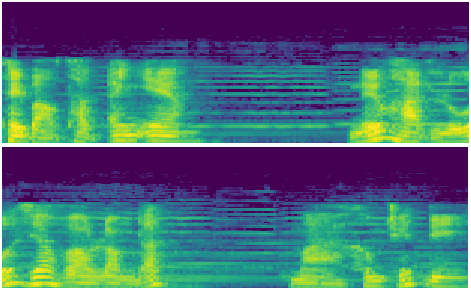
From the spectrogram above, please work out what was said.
Thầy bảo thật anh em, nếu hạt lúa gieo vào lòng đất mà không chết đi,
